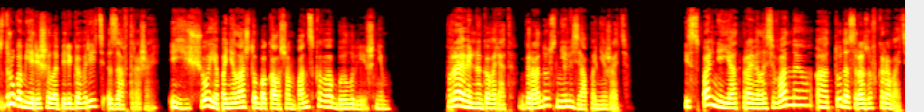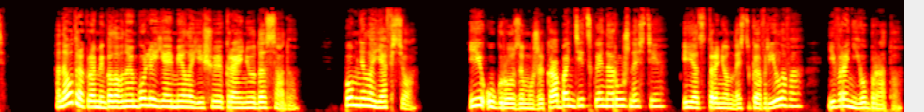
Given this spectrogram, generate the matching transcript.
С другом я решила переговорить завтра же. И еще я поняла, что бокал шампанского был лишним. Правильно говорят, градус нельзя понижать. Из спальни я отправилась в ванную, а оттуда сразу в кровать. А на утро, кроме головной боли, я имела еще и крайнюю досаду. Помнила я все. И угрозы мужика бандитской наружности, и отстраненность Гаврилова, и вранье брату.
